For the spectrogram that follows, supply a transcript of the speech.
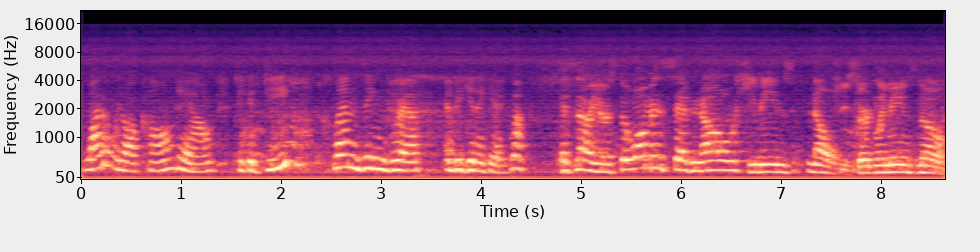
Why don't we all calm down, take a deep, cleansing breath, and begin again? Come on. It's no use. The woman said no, she means no. She certainly means no.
